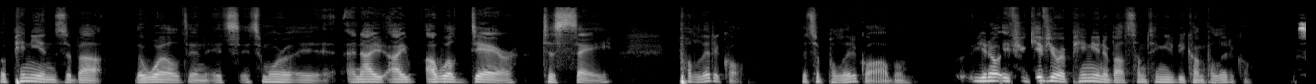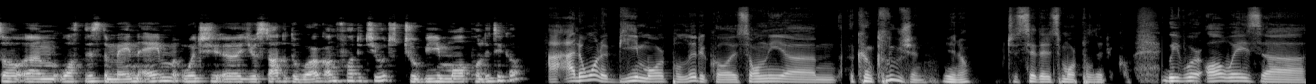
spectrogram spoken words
opinions about the world, and it's it's more, uh, and I, I I will dare to say, political. It's a political album. You know, if you give your opinion about something, you become political. So, um, was this the main aim which uh, you started to work on Fortitude to be more political? I, I don't want to be more political. It's only um, a conclusion, you know, to say that it's more political. We were always uh,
